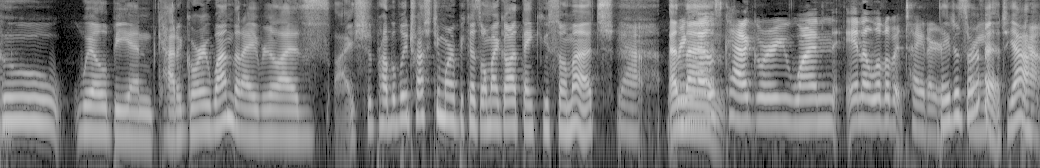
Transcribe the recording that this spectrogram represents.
who will be in category one that I realize I should probably trust you more because oh my god, thank you so much. Yeah. And Bring those category one in a little bit tighter. They deserve right? it, yeah,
